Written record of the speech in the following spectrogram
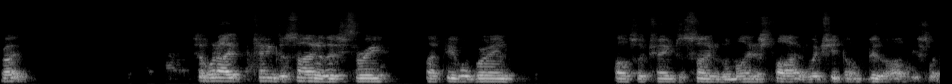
Right? So when I change the sign of this three, my feeble brain also change the sign of the minus five, which you don't do obviously,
